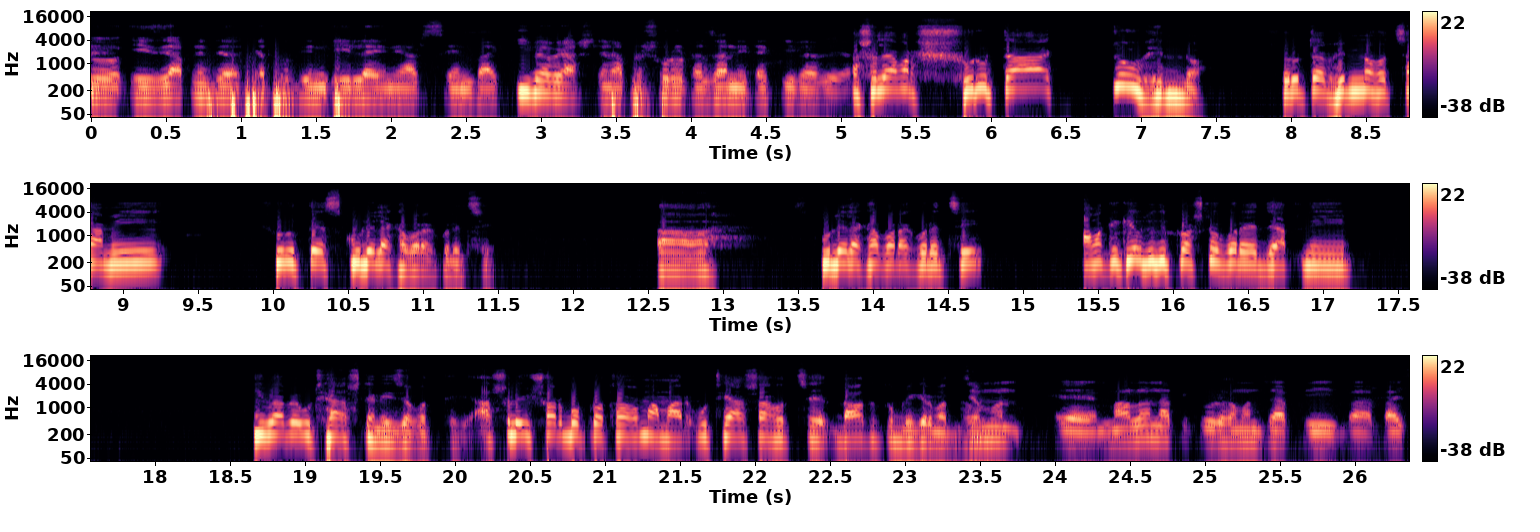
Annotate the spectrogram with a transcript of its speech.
তো এই যে আপনি এতদিন এই লাইনে আসছেন বা কীভাবে আসলেন আপনার শুরুটা জার্নিটা কীভাবে? আসলে আমার শুরুটা একটু ভিন্ন। শুরুটা ভিন্ন হচ্ছে আমি শুরুতে স্কুলে লেখাপড়া করেছি। স্কুলে লেখাপড়া করেছি। আমাকে কেউ যদি প্রশ্ন করে যে আপনি কীভাবে উঠে আসলেন এই জগৎ থেকে? আসলে সর্বপ্রথম আমার উঠে আসা হচ্ছে দাওয়াত তবলিগের মাধ্যমে। যেমন মাওলানা আতিকুর রহমান জাফরি বা ভাইস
